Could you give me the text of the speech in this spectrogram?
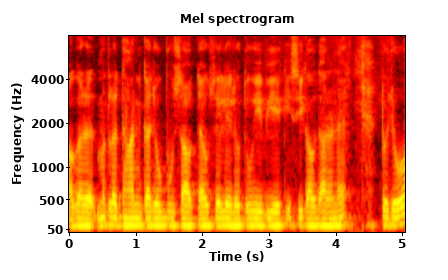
अगर मतलब धान का जो भूसा होता है उसे ले लो तो ये भी एक इसी का उदाहरण है। तो जो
